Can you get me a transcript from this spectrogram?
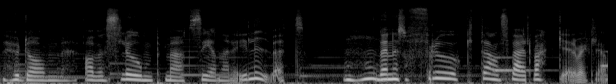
hur de av en slump möts senare i livet. Mhm. Den är så fruktansvärt vacker verkligen.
